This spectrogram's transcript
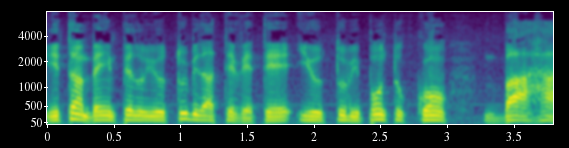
e também pelo YouTube da TVT, youtube.com barra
